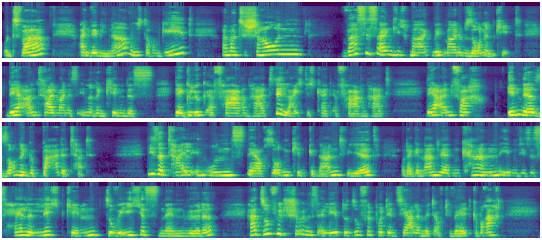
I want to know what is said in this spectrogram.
Und zwar ein Webinar, wo es darum geht, einmal zu schauen, was ist eigentlich mit meinem Sonnenkind? Der Anteil meines inneren Kindes, der Glück erfahren hat, der Leichtigkeit erfahren hat, der einfach in der Sonne gebadet hat. Dieser Teil in uns, der auch Sonnenkind genannt wird, oder genannt werden kann, eben dieses helle Lichtkind, so wie ich es nennen würde, hat so viel Schönes erlebt und so viel Potenziale mit auf die Welt gebracht,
